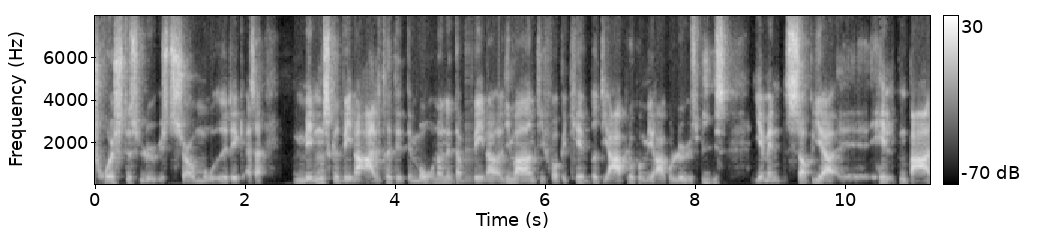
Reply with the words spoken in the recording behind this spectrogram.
trøstesløst, sørgmodigt, ikke? Altså, mennesket vinder aldrig, det er dæmonerne, der vinder, og lige meget om de får bekæmpet Diablo på mirakuløs vis, jamen så bliver øh, helten bare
